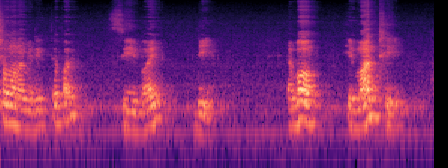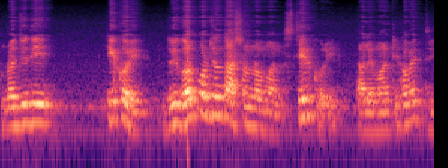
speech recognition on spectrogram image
সমান আমি লিখতে পারি সি বাই ডি এবং এই মানটি আমরা যদি কি করি, দুই ঘর পর্যন্ত আসন্ন মান স্থির করি তাহলে মানটি হবে থ্রি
